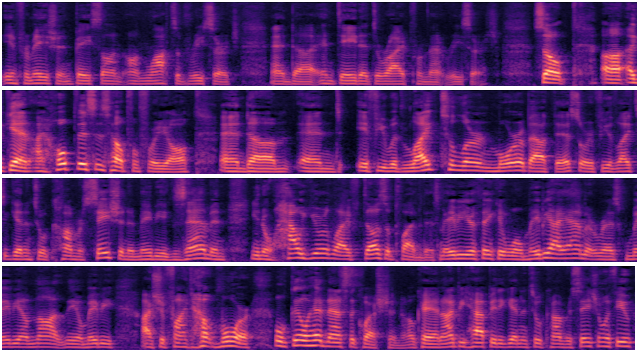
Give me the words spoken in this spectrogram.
information based on on lots of research and uh, and data derived from that research. So uh, again, I hope this is helpful for y'all. And um, and if you would like to learn more about this, or if you'd like to get into a conversation and maybe examine, you know, how your life does apply to this. Maybe you're thinking, well, maybe I am at risk. Maybe I'm not. You know, maybe I should find out more. Well, go ahead and ask the question, okay? And I'd be happy to get into a conversation with you.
